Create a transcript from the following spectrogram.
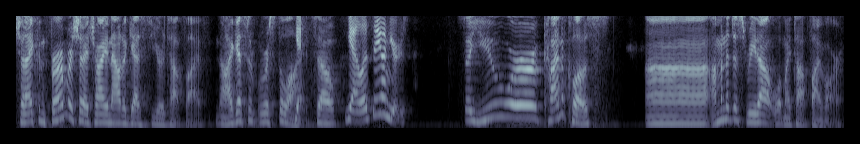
Should I confirm or should I try now to guess your top five? No, I guess we're still on Yeah. it. So Yeah, let's say on yours. so you were kind of close. Uh, I'm gonna just read out what my top five are.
